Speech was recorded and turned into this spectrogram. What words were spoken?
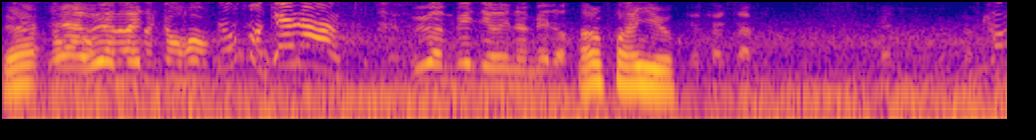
Yeah, Yeah, we will meet, go home. Don't forget us. we will meet you in the middle. I'll find you. You catch up. Come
